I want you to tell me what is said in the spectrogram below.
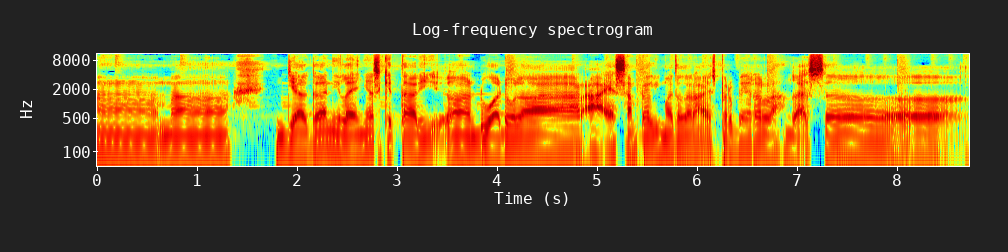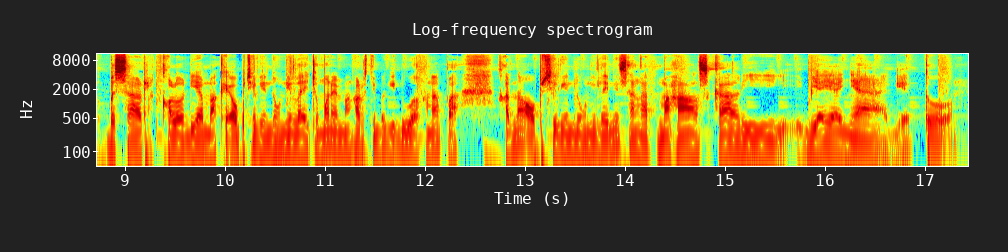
um, menjaga nilainya sekitar uh, eh, 2 dolar AS sampai 5 dolar AS per barrel lah, nggak sebesar kalau dia pakai opsi lindung nilai. Cuman memang harus dibagi dua. Kenapa? Karena opsi lindung nilai ini sangat mahal sekali biayanya gitu.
